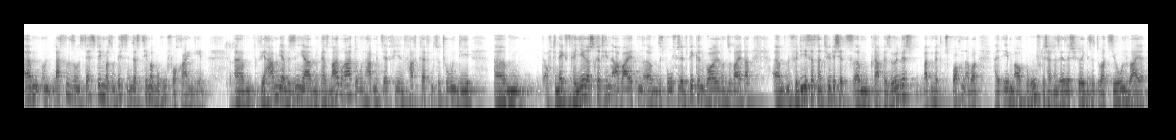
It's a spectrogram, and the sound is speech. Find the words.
ähm, und lassen Sie uns deswegen mal so ein bisschen in das Thema Beruf auch reingehen. Genau. Wir haben ja, wir sind ja eine Personalberatung und haben mit sehr vielen Fachkräften zu tun, die auf den nächsten Karriereschritt hinarbeiten, sich beruflich entwickeln wollen und so weiter. Und für die ist das natürlich jetzt, klar, persönlich, hatten wir jetzt besprochen, aber halt eben auch beruflich halt eine sehr, sehr schwierige Situation, weil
